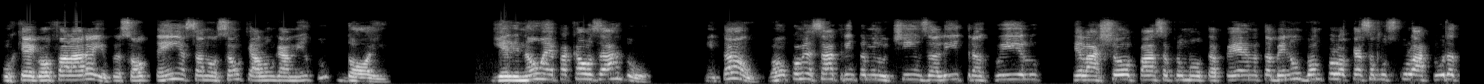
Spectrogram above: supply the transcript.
Porque é igual falaram aí, o pessoal tem essa noção que alongamento dói. E ele não é para causar dor. Então, vamos começar 30 minutinhos ali, tranquilo. Relaxou, passa para uma outra perna. Também não vamos colocar essa musculatura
